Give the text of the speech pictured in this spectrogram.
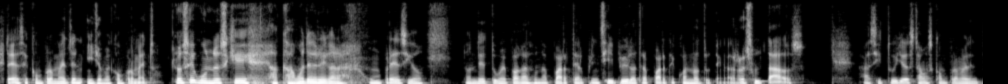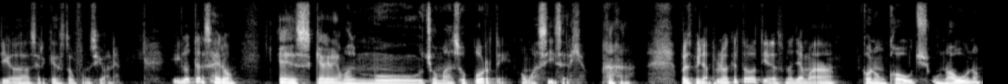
ustedes se comprometen y yo me comprometo. Lo segundo es que acabamos de agregar un precio donde tú me pagas una parte al principio y la otra parte cuando tú tengas resultados. Así tú y yo estamos comprometidos a hacer que esto funcione. Y lo tercero es que agregamos mucho más soporte, como así, Sergio. pues mira, primero que todo tienes una llamada con un coach uno a uno.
